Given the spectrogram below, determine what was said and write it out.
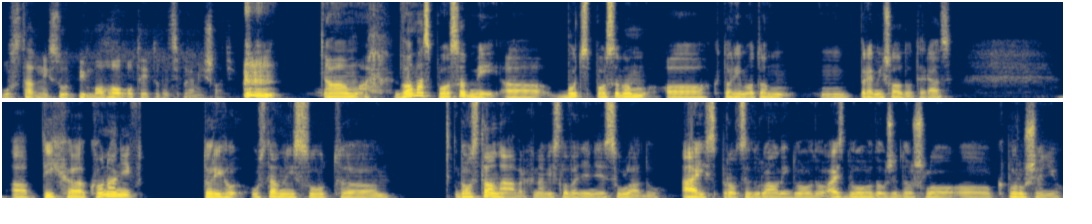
ústavný súd by mohol o tejto veci premýšľať? Um, dvoma spôsobmi. Uh, buď spôsobom, uh, ktorým o tom um, premýšľal doteraz. Uh, tých uh, konaní, v ktorých ústavný súd uh, dostal návrh na vyslovenie nesúladu aj z procedurálnych dôvodov, aj z dôvodov, že došlo uh, k porušeniu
